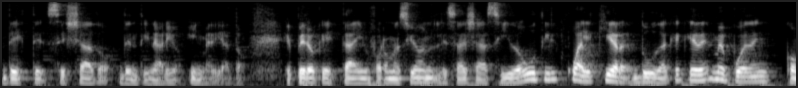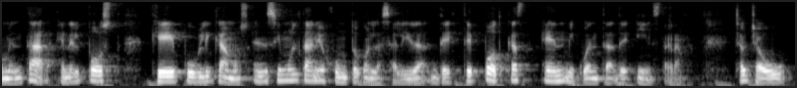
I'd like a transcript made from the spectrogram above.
de este sellado dentinario inmediato. Espero que esta información les haya sido útil. Cualquier duda que quede me pueden comentar en el post que publicamos en simultáneo junto con la salida de este podcast en mi cuenta de Instagram. Chau chau.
